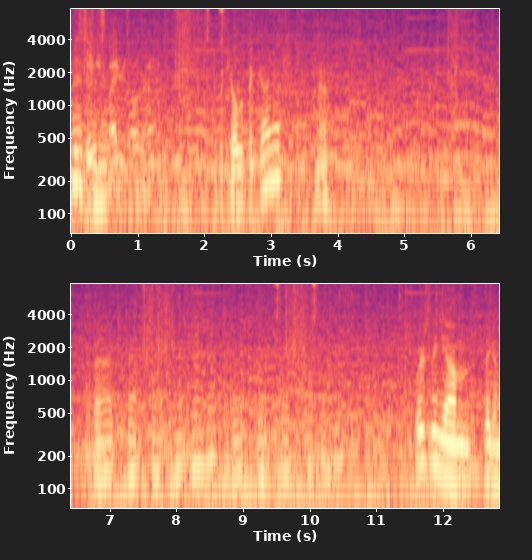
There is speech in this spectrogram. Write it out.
There's baby spiders all around. Did we kill the big guy yet? No. Where's the um big one?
